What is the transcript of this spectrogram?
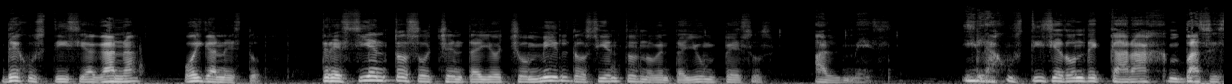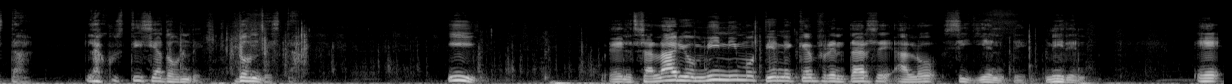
de Justicia gana Oigan esto, 388.291 pesos al mes. ¿Y la justicia dónde carambas está? ¿La justicia dónde? ¿Dónde está? Y el salario mínimo tiene que enfrentarse a lo siguiente. Miren, eh,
